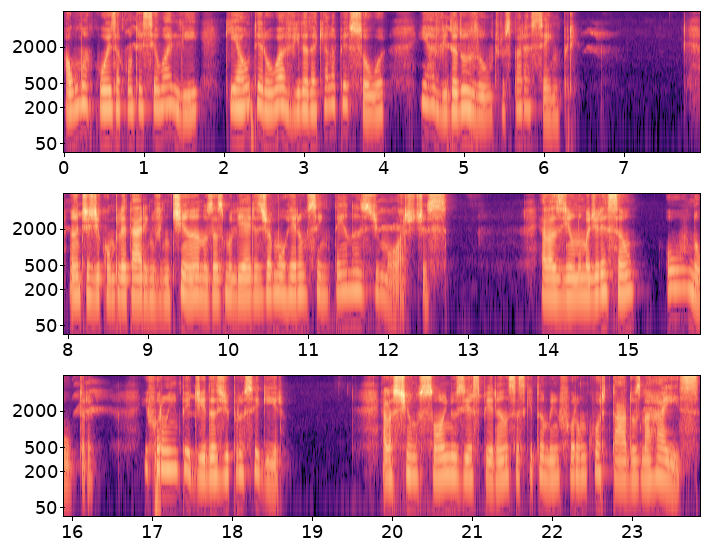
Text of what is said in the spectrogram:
Alguma coisa aconteceu ali que alterou a vida daquela pessoa e a vida dos outros para sempre. Antes de completarem 20 anos, as mulheres já morreram centenas de mortes. Elas iam numa direção ou noutra e foram impedidas de prosseguir. Elas tinham sonhos e esperanças que também foram cortados na raiz.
